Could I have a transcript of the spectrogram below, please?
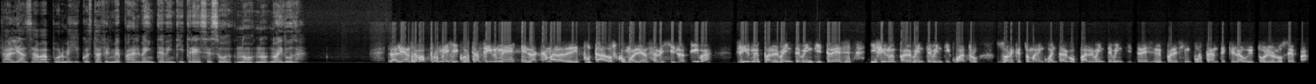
La Alianza Va por México está firme para el 2023, eso no, no, no hay duda. La Alianza Va por México está firme en la Cámara de Diputados como alianza legislativa, firme para el 2023 y firme para el 2024. Solo hay que tomar en cuenta algo para el 2023 y me parece importante que el auditorio lo sepa.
